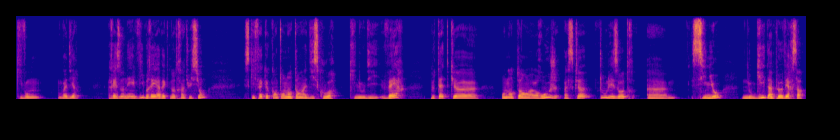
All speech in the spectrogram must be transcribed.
qui vont, on va dire, résonner, vibrer avec notre intuition, ce qui fait que quand on entend un discours qui nous dit vert, peut-être que on entend euh, rouge parce que tous les autres euh, signaux nous guident un peu vers ça.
